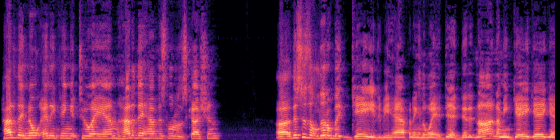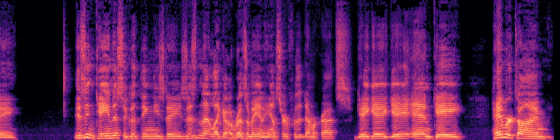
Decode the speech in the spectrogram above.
How did they know anything at 2 a.m.? How did they have this little discussion? Uh, this is a little bit gay to be happening the way it did, did it not? I mean, gay, gay, gay. Isn't gayness a good thing these days? Isn't that like a resume enhancer for the Democrats? Gay, gay, gay, and gay. Hammer time,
